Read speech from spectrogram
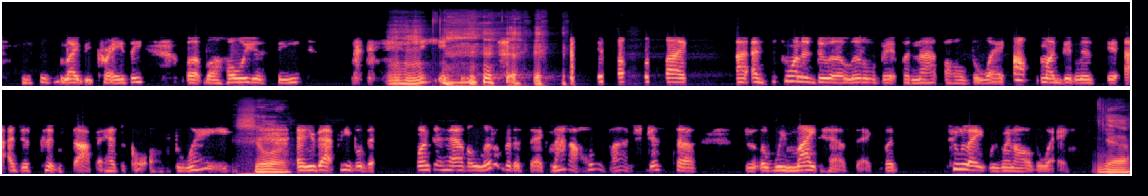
this might be crazy, but but hold your seat. Mm-hmm. it's almost like I, I just want to do it a little bit, but not all the way. Oh my goodness, it, I just couldn't stop. I had to go all the way. Sure. And you got people that want to have a little bit of sex, not a whole bunch, just to we might have sex, but too late. We went all the way. Yeah.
